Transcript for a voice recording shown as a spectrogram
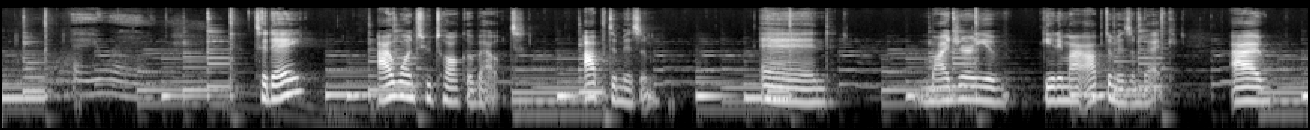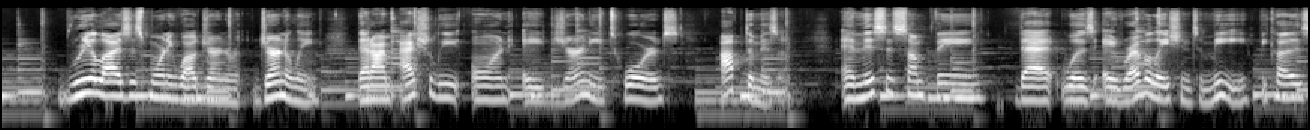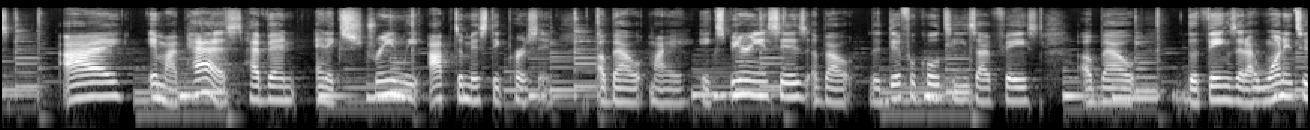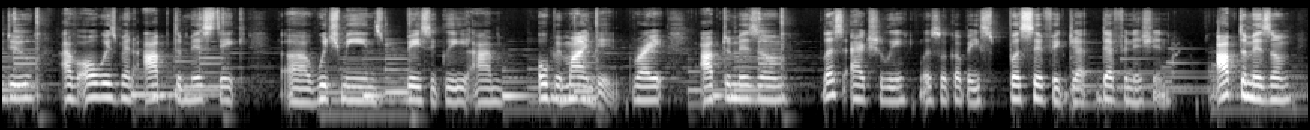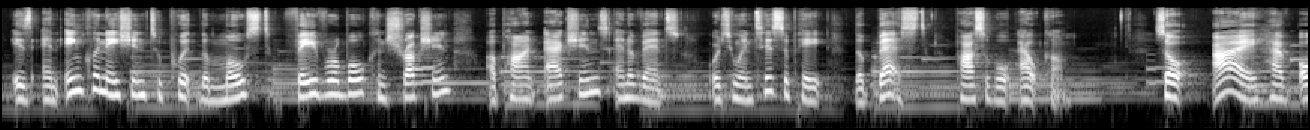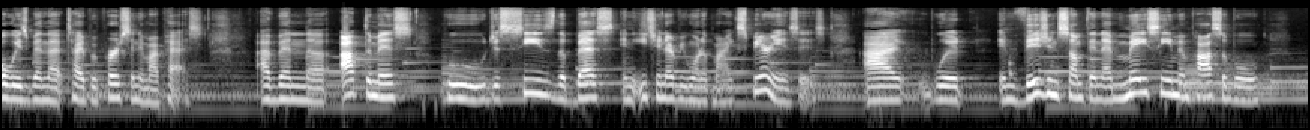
Today, I want to talk about optimism and my journey of getting my optimism back. I realized this morning while journal- journaling that I'm actually on a journey towards optimism. And this is something that was a revelation to me because I, in my past, have been an extremely optimistic person about my experiences, about the difficulties I've faced, about the things that I wanted to do. I've always been optimistic uh, which means basically I'm open minded, right? Optimism. Let's actually let's look up a specific je- definition. Optimism is an inclination to put the most favorable construction upon actions and events or to anticipate the best possible outcome. So, I have always been that type of person in my past. I've been the optimist who just sees the best in each and every one of my experiences. I would envision something that may seem impossible,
